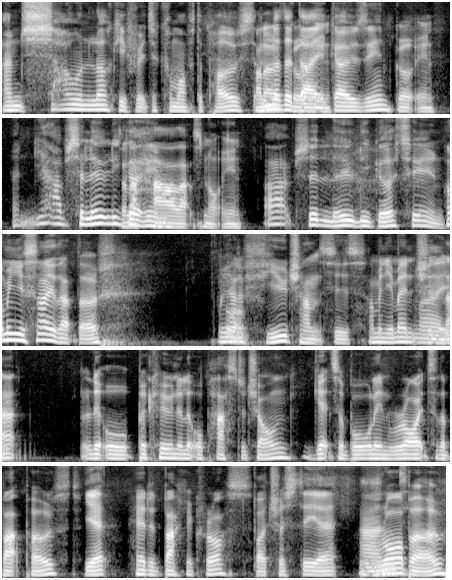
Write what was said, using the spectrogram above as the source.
and so unlucky for it to come off the post. I know, Another day gutting. it goes in, Gutting. and yeah, absolutely Don't know gutting, how that's not in. absolutely gutting. I mean, you say that though. We had a What? few chances. I mean, you mentioned Mate. that little Bakuna, little pass to Chong, gets a ball in right to the back post, Yeah, headed back across. by Trusty, yeah, and Robbo,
